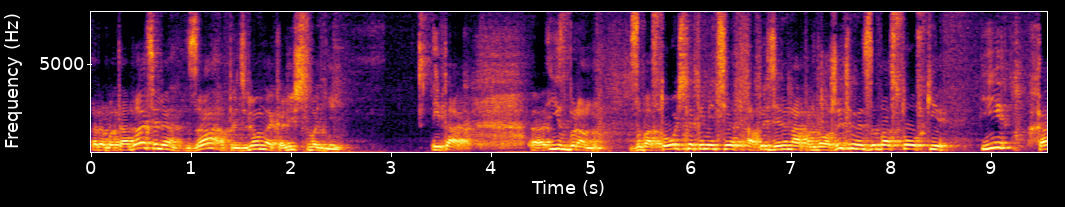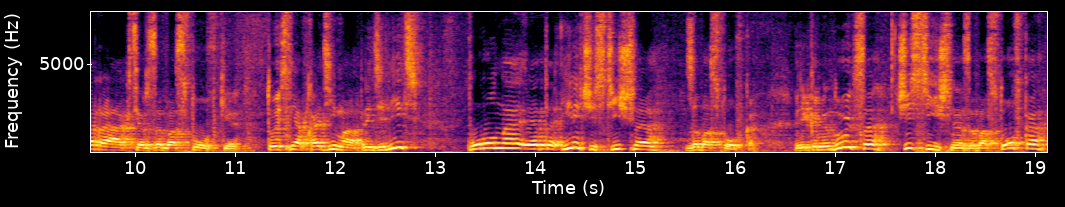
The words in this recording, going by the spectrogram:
работодателя за определенное количество дней. Итак, э, избран забастовочный комитет, определена продолжительность забастовки и характер забастовки. То есть необходимо определить, полная это или частичная забастовка. Рекомендуется частичная забастовка,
